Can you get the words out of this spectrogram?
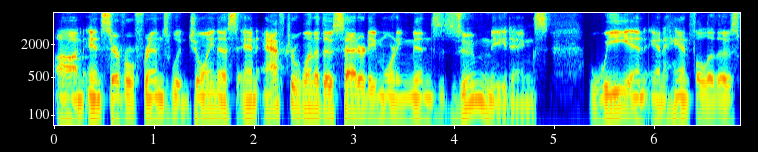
Um, and several friends would join us. And after one of those Saturday morning men's Zoom meetings, we and, and a handful of those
